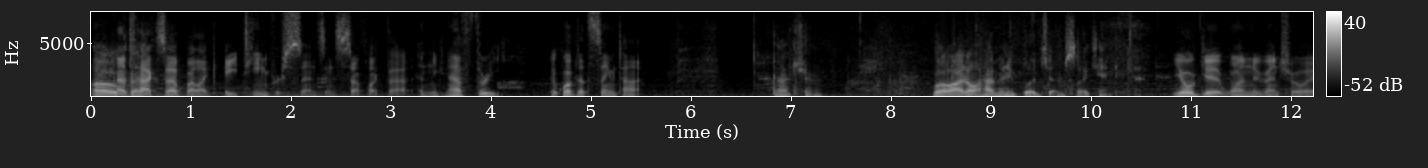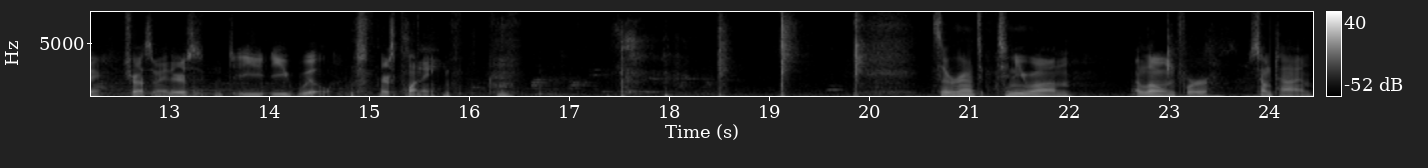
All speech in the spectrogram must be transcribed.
okay. attacks up by like 18% and stuff like that. And you can have three equipped at the same time. Gotcha. Well, I don't have any blood gems, so I can't do that. You'll get one eventually. Trust me, there's you, you will. there's plenty. so we're gonna have to continue on alone for some time.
